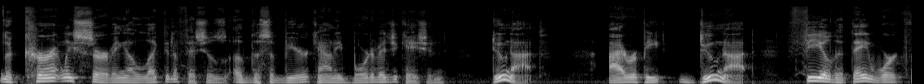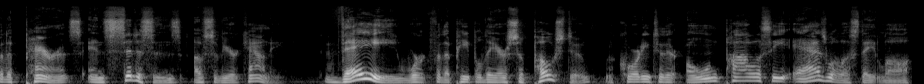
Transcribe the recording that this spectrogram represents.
The currently serving elected officials of the Sevier County Board of Education do not, I repeat, do not feel that they work for the parents and citizens of Sevier County. They work for the people they are supposed to, according to their own policy as well as state law,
